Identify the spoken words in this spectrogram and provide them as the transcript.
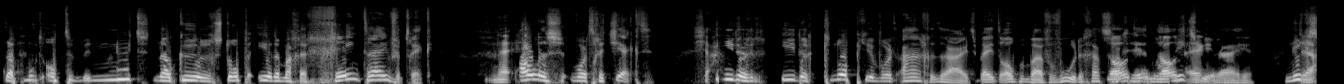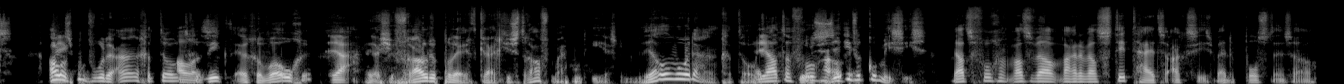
Dat moet op de minuut nauwkeurig stoppen. Eerder mag er geen trein vertrekken. Nee. Alles wordt gecheckt. Ja. Ieder, ieder knopje wordt aangedraaid bij het openbaar vervoer. Er gaat straks Dood helemaal niks meer rijden. Niks. Alles moet worden aangetoond, Alles. gewikt en gewogen. Ja. En als je fraude pleegt, krijg je straf. Maar het moet eerst wel worden aangetoond. En je had door vroeger zeven commissies. Je had vroeger was wel, waren er wel stiptheidsacties bij de post en zo.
